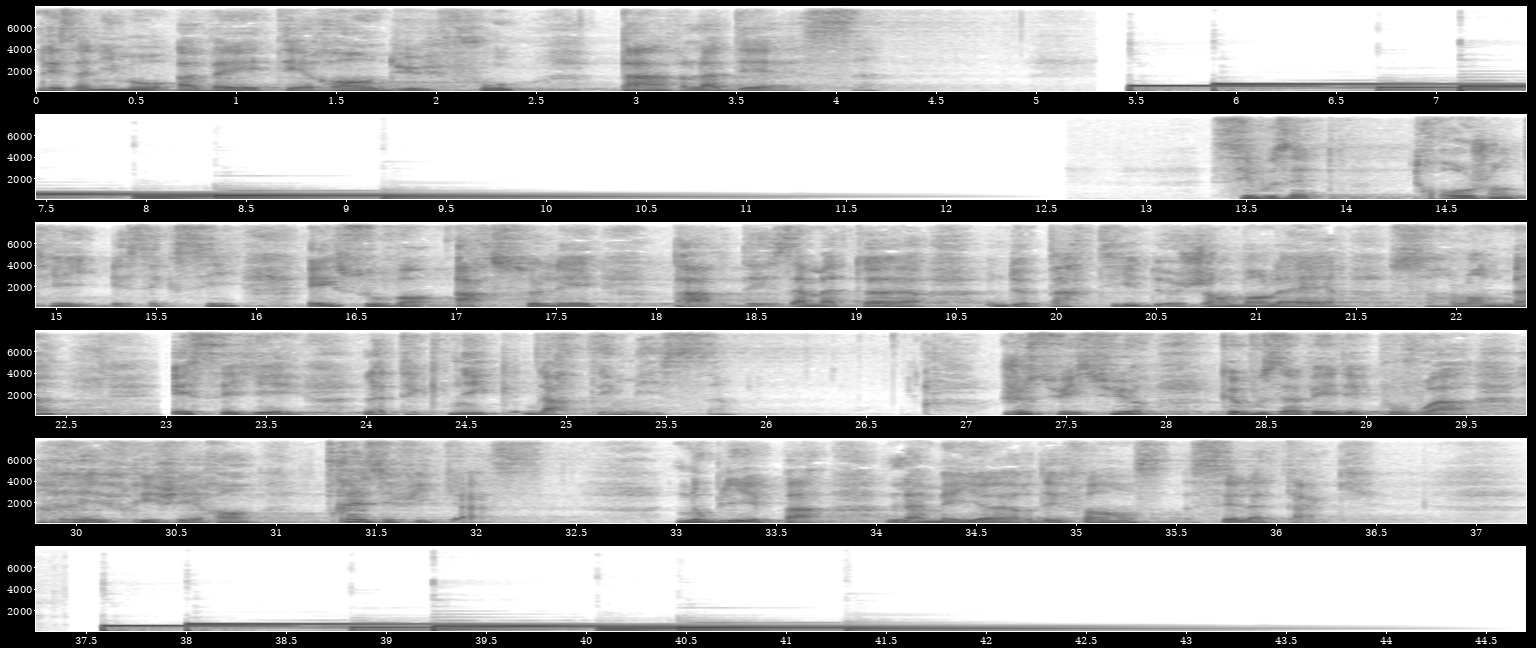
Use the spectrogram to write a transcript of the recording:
Les animaux avaient été rendus fous par la déesse. Si vous êtes trop gentil et sexy et souvent harcelé par des amateurs de parties de jambes en l'air sans lendemain, essayez la technique d'Artémis. Je suis sûr que vous avez des pouvoirs réfrigérants très efficaces. N'oubliez pas, la meilleure défense, c'est l'attaque.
